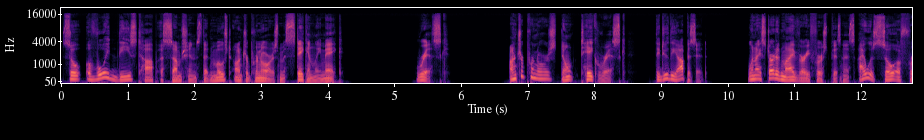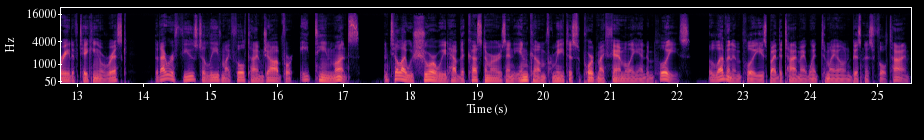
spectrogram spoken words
So avoid these top assumptions that most entrepreneurs mistakenly make. Risk. Entrepreneurs don't take risk, they do the opposite. When I started my very first business, I was so afraid of taking a risk that I refused to leave my full time job for 18 months until I was sure we'd have the customers and income for me to support my family and employees. 11 employees by the time I went to my own business full time.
